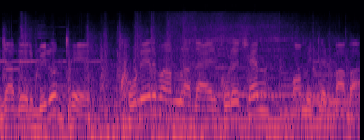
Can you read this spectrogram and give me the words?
যাদের বিরুদ্ধে খুনের মামলা দায়ের করেছেন অমিতের বাবা।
